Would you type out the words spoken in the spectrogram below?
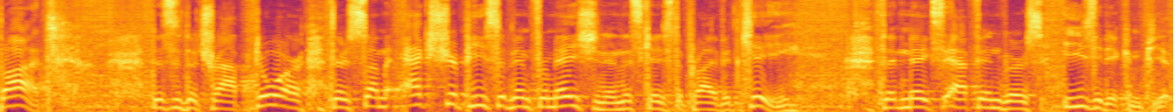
But this is the trap door. There's some extra piece of information, in this case the private key, that makes F inverse easy to compute.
